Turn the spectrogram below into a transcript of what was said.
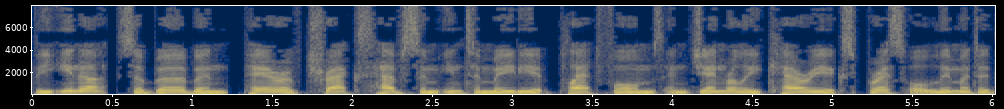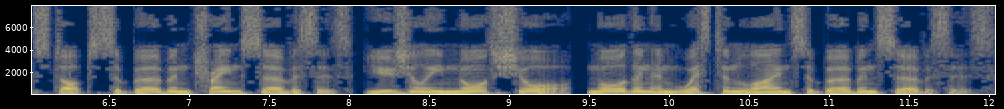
The inner suburban pair of tracks have some intermediate platforms and generally carry express or limited stops suburban train services usually North Shore, Northern and Western Line suburban services.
